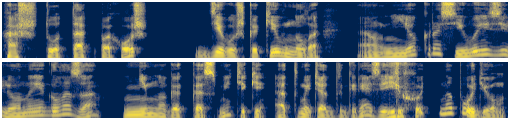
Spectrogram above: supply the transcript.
«А что, так похож?» Девушка кивнула. «А у нее красивые зеленые глаза. Немного косметики, отмыть от грязи и хоть на подиум».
